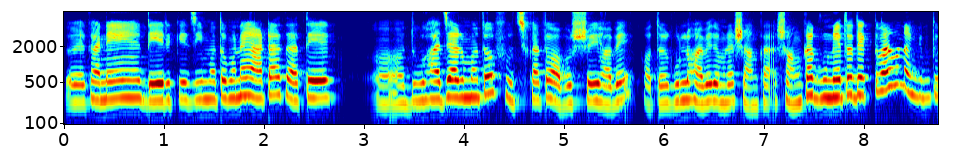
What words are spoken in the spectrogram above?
তো এখানে দেড় কেজি মতো মনে হয় আটা, তাতে দু হাজার মতো ফুচকা তো অবশ্যই হবে। কতগুলো হবে তোমরা সংখ্যা সংখ্যা গুনে তো দেখতে পারব না, কিন্তু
